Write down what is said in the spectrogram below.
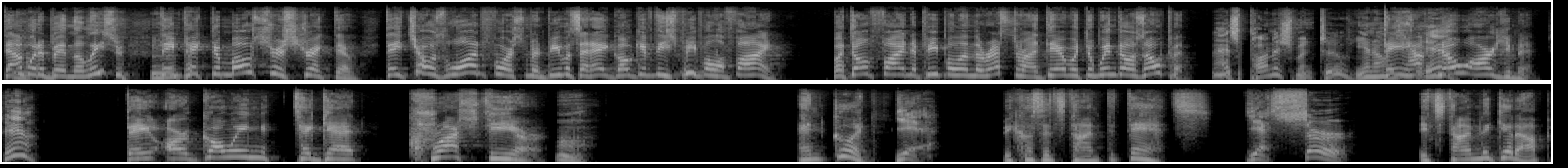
That mm would have been the least. Mm-hmm. They picked the most restrictive. They chose law enforcement. People said, hey, go give these people a fine. But don't find the people in the restaurant there with the windows open. That's punishment, too. You know, they have yeah. no argument. Yeah. They are going to get crushed here. Oh. And good. Yeah. Because it's time to dance. Yes, sir. It's time to get up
